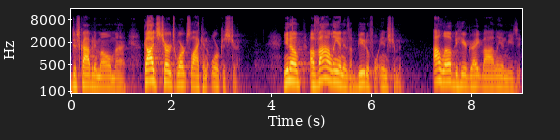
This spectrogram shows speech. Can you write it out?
describe it in my own mind. God's church works like an orchestra. You know, a violin is a beautiful instrument. I love to hear great violin music.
